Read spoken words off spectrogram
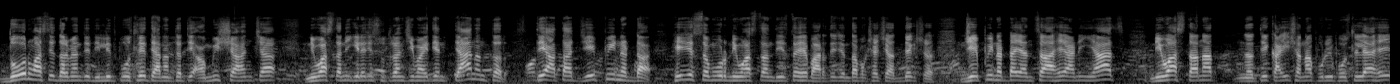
दोन वाजते दरम्यान ते दिल्लीत पोहोचले. त्यानंतर ते अमित शहांच्या निवासस्थानी गेल्याच्या सूत्रांची माहिती आणि त्यानंतर ते आता जे पी नड्डा हे जे समोर निवासस्थान दिसतं हे भारतीय जनता पक्षाचे अध्यक्ष जे पी नड्डा यांचं आहे. आणि याच निवासस्थानात ते काही क्षणापूर्वी पोहोचलेले आहे.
